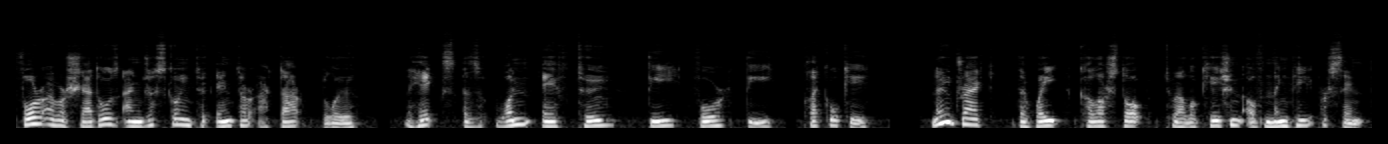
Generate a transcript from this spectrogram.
For our shadows I'm just going to enter a dark blue. The hex is 1F2D4D. Click OK. Now drag the white colour stop to a location of 90%.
